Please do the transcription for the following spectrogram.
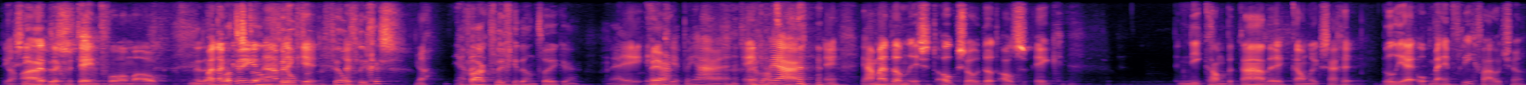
Ik Ja, zie dat dus- meteen voor me ook. Maar dan Wat kun is je dan namelijk veel, je- veel dat- vliegers? Ja. Ja, maar- Vaak vlieg je dan? Twee keer? Nee, Per? één keer per jaar. Hè? Eén keer per jaar. Ja, maar dan is het ook zo dat als ik niet kan betalen, kan ik zeggen, wil jij op mijn vliegvoucher?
